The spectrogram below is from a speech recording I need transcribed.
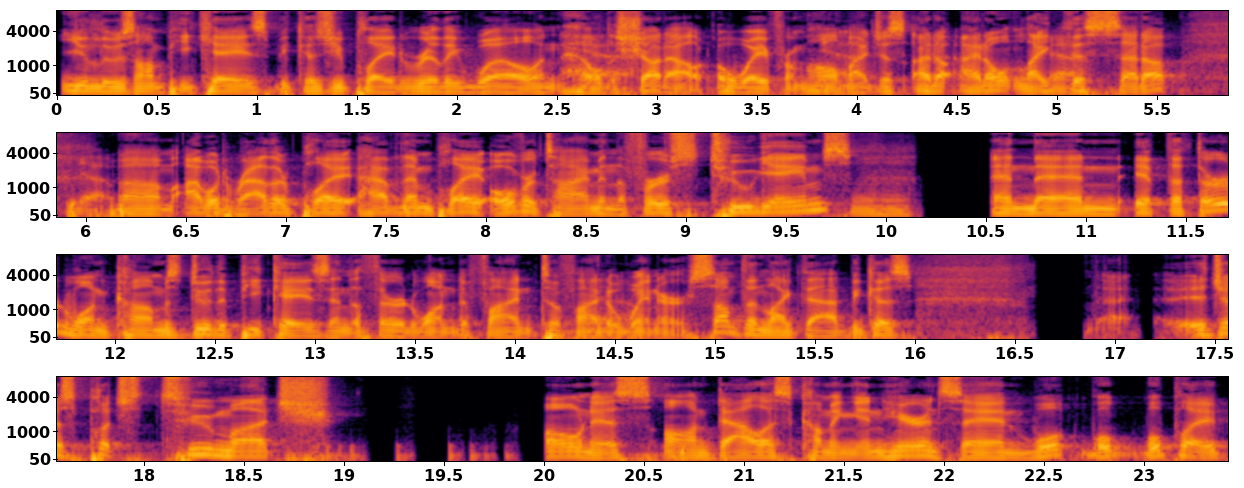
you lose on PKs because you played really well and held a shutout away from home. Yeah. I just I don't I don't like Yeah. this setup. Yeah. Um, I would rather play have them play overtime in the first two games. Mm-hmm. And then if the third one comes, do the PKs in the third one to find to find a winner, something like that, because it just puts too much onus on Dallas coming in here and saying we'll we'll we'll play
